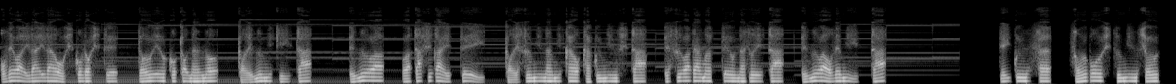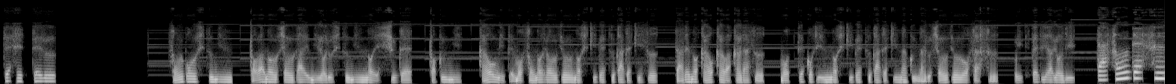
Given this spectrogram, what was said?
俺はイライラを押し殺して、どういうことなの？と N に聞いた。N は、私が言っていい、と S に何かを確認した。S は黙ってうなずいた。N は俺に言った。T 君さ、総合失認症って知ってる？総合失認とは脳障害による失認の一種で、特に、顔を見てもその表情の識別ができず、誰の顔かわからず、もって個人の識別ができなくなる症状を指す、ウィキペディアより。だそうです。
